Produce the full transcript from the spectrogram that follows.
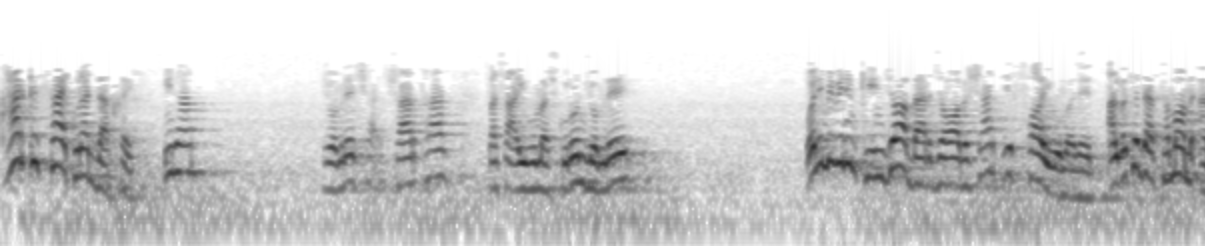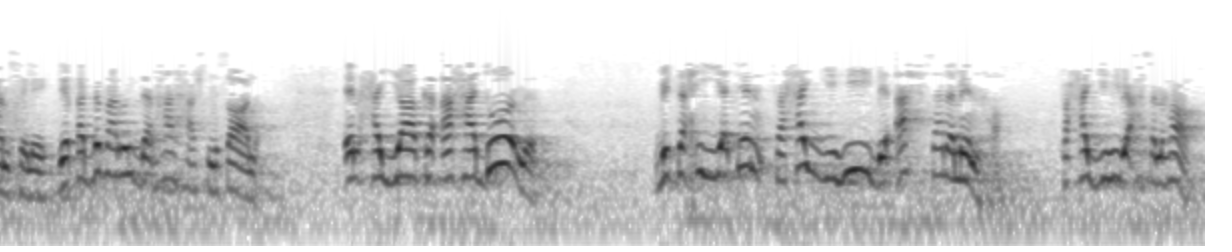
هر کس سعی کند در خیر. این هم جمله شرط هست. فسعیه مشکورون جمله. ولی می‌بینیم که اینجا بر جواب شرط یه فای اومده. البته در تمام امثله. دقت بفرمایید در هر هشت مثال. ان حیاک احدون بتحیه فحیه باحسن منها. فحیه باحسنها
